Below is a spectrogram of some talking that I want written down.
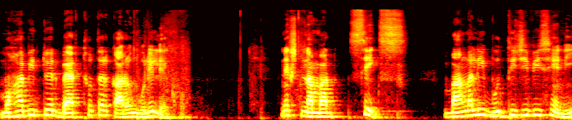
মহাবিদ্যের ব্যর্থতার কারণগুলি লেখো। নেক্সট নাম্বার সিক্স বাঙালি বুদ্ধিজীবী শ্রেণি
